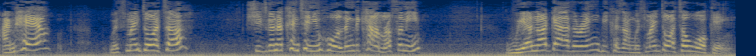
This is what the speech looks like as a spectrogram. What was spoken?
I'm here with my daughter. She's going to continue holding the camera for me. We are not gathering because I'm with my daughter walking.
